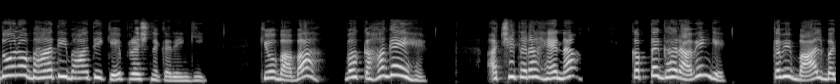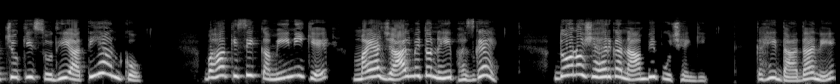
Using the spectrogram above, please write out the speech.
दोनों भांति भांति के प्रश्न करेंगी। क्यों बाबा? वह कहाँ गए हैं? अच्छी तरह है ना? कब तक घर आवेंगे? कभी बाल बच्चों की सुधी आती है उनको? वहाँ किसी कमीनी के माया जाल में तो नहीं फंस गए? दोनों शहर का नाम भी पूछेंगी। कहीं दादा ने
